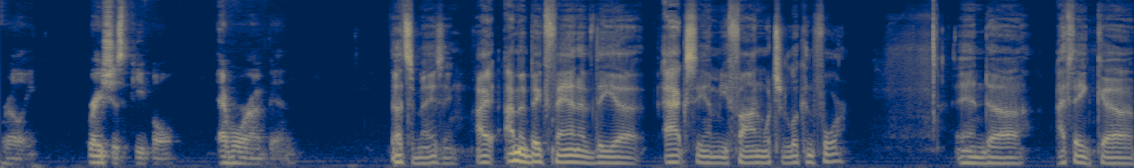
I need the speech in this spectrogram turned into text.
Really gracious people everywhere I've been. That's amazing. I, I'm a big fan of the uh, axiom you find what you're looking for. And uh, I think, uh,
